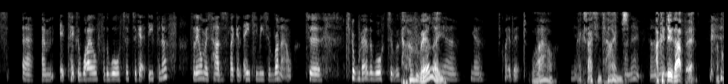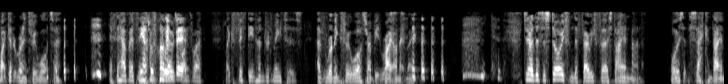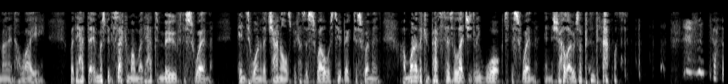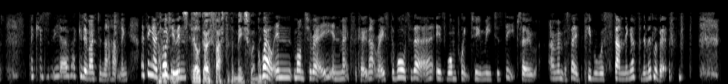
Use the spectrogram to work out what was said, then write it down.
um, it takes a while for the water to get deep enough, so they almost had like an 80 meter run out to to where the water was. Oh, really? Yeah, yeah, quite a bit. Wow. Yeah. Exciting times. I know. I could do that bit. I'm quite good at running through water. If they have, if they The have one of those bit. ones where, like 1500 meters of running through water, I'd be right on it, mate. Do you know, there's a story from the very first Ironman, or is it the second Ironman in Hawaii, where they had to, it must be the second one, where they had to move the swim into one of the channels because the swell was too big to swim in. And one of the competitors allegedly walked the swim in the shallows up and down. I could, yeah, I could imagine that happening. I think I Probably told you in still go faster than me swimming. well in Monterrey in Mexico that race the water there is 1.2 meters deep. So I remember saying people were standing up in the middle of it.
